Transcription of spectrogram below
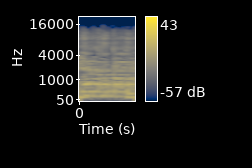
yeah, yeah.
